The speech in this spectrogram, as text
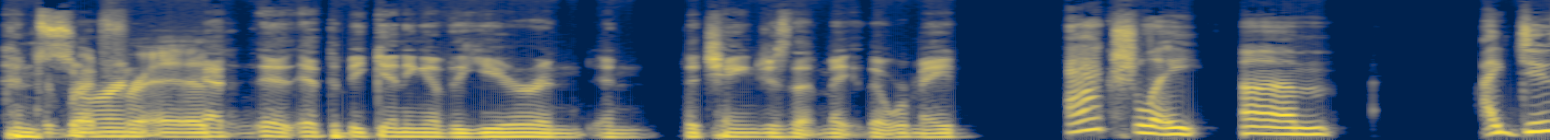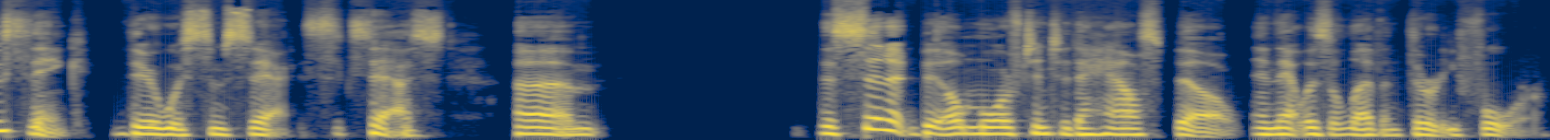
concern for at, and- at, at the beginning of the year and, and the changes that made that were made? Actually, um, I do think there was some success. Um, the Senate bill morphed into the House bill, and that was 1134.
